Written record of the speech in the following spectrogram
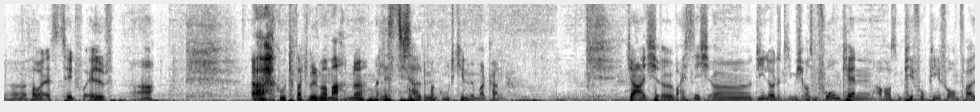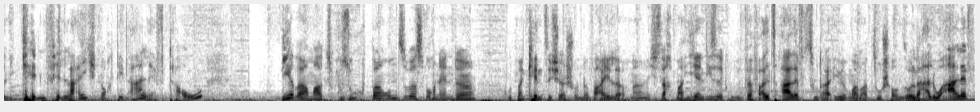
Äh, was haben wir jetzt? 10 vor 11. Ja, Ach gut, was will man machen, ne? Man lässt sich halt immer gut gehen, wenn man kann. Ja, ich äh, weiß nicht, äh, die Leute, die mich aus dem Forum kennen, auch aus dem PvP-Forum fallen, die kennen vielleicht noch den Aleph Tau. Der war mal zu Besuch bei uns übers Wochenende. Gut, man kennt sich ja schon eine Weile. Ne? Ich sag mal hier in dieser, falls Aleph zu da irgendwann mal zuschauen sollte. Hallo Aleph,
